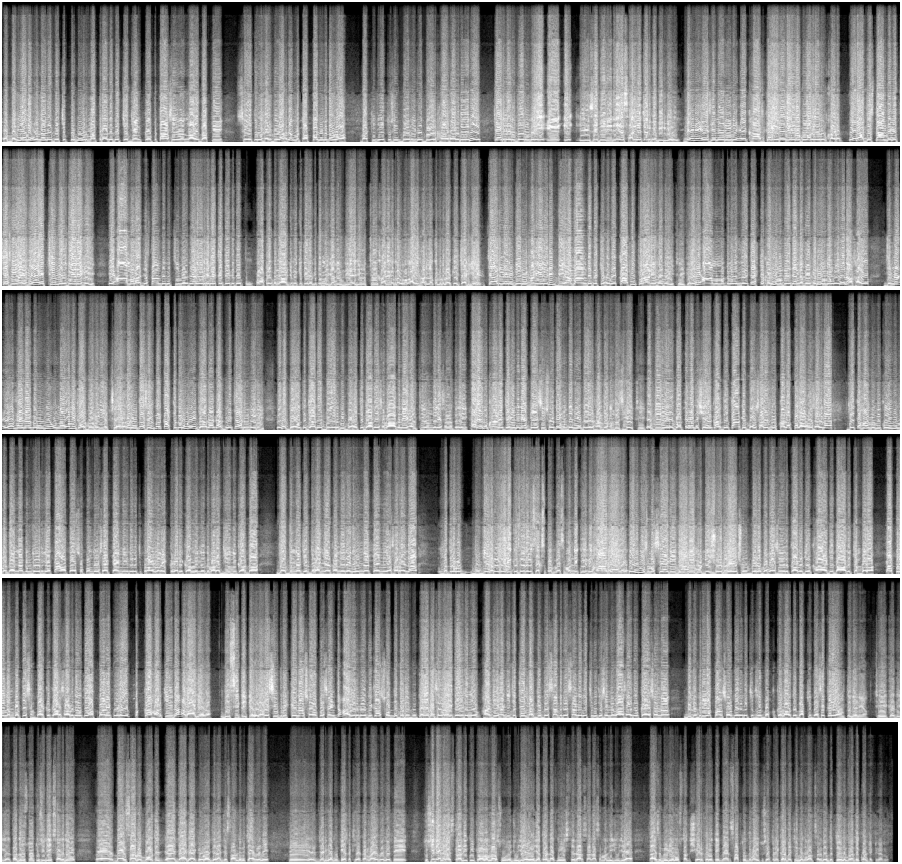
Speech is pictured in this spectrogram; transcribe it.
ਅ, ਵਧੀਆ ਨੇ ਉਹਨਾਂ ਦੇ ਵਿੱਚ ਭਰਪੂਰ ਮਾਤਰਾ ਦੇ ਵਿੱਚ ਜ਼ਿੰਕ ਪੋਟਾਸ਼ੀਅਮ ਨਾਲੇ ਬਾਕੀ ਸਿਹਤ ਨੂੰ ਹੈਲਦੀ ਰੱਖਦਾ ਮੋਟਾਪਾ ਵੀ ਘਟਾਉਂਦਾ। ਬਾਕੀ ਜੇ ਤੁਸੀਂ ਬੇਰੀ ਦੇ ਬੇਰ ਖਾ ਸਕਦੇ ਹੋ ਇਹਦੇ ਝਾੜੀ ਵਾਲੀ ਬੇਰੀ ਦੇ। ਇਹ ਇਹ ਇਹ ਇਸੇ ਬੇਰੀ ਦੇ ਜਾਂ ਸਾਰੀਆਂ ਝਾੜੀਆਂ ਬੇਰੀਆਂ ਨੇ। ਨਹੀਂ ਨਹੀਂ ਐਸੇ ਬੇਰੀ ਦੇ ਇਹ ਖਾਸ ਕਿ ਕਰਕੇ ਇੱਥੇ ਆਉਣਾ ਪਊ ਅਗਲੇ ਨੂੰ ਖੜ। ਇਹ ਰਾਜਸਥਾਨ ਦੇ ਵਿੱਚ ਅਸੀਂ ਆਏ ਹੋਏ ਆ ਇੱਥੇ ਹੀ ਮਿਲਦੇ ਨੇ ਇਹ। ਇਹ ਆਮ ਰਾਜਸਥਾਨ ਦੇ ਵਿੱਚ ਹੀ ਮਿਲਦੇ ਇਹ ਹੁਣ ਆ ਜਿਵੇਂ ਕਿਤੇ ਕਿਤੇ ਪ- ਆਪਣੇ ਪੰਜਾਬ 'ਚ ਵੀ ਕਿਤੇ ਨਾ ਕਿਤੇ ਮਿਲ ਜਾਂਦੀ ਹੁੰਦੀ ਹੈ ਜੇ ਉੱਥੇ ਖਾਣੇ ਮਤਲਬ ਉਹ ਆਹੀ ਖਾਣੀਆਂ ਕੁੱਲ ਮਿਲਾ ਕੇ ਝਾੜੀਏ। ਝਾੜੀ ਵਾਲੀ ਬੇਰੀ ਖਾਣੀ ਹੈ ਜਿਹੜੀ ਬਿਆਬਾਨ ਦੇ ਵਿੱਚ ਹੋਵੇ ਕਾਫੀ ਪੁਰਾਣੀ ਹੋਵੇ। ਠੀਕ ਹੈ। ਜਿਹੜੀ ਆਮ ਮਤਲਬ ਲੇਟੈਸਟ ਖੜੀ ਹੁੰਦੀ ਹੈ ਜਾਂ ਨਵੀਂ ਖੜੀ ਹੁੰਦੀ ਹੈ ਉਹਦੇ ਨਾ ਖਾਓ ਜਿੰਨਾ ਇਹ ਫਾਇਦਾ ਕਰੂਗੀ ਉਹਨਾਂ ਉਹ ਨਹੀਂ ਕਰਦੀ ਹੈਗੀ। ਉਹ ਕਰੂ ਤਾਂ ਸਹੀ ਪਰ ਘੱਟ ਕਰੂ ਇਹ ਜ਼ਿਆਦਾ ਕਰਦੀ ਹੈ ਝਾੜੀ ਬੇਰੀ ਇਹਦੇ ਬਹੁਤ ਜ਼ਿਆਦਾ ਬੇਰ ਵੀ ਬਹੁਤ ਜ਼ਿਆਦਾ ਸਵਾਦ ਨੇ ਹੈਲਥੀ ਹੁੰਦੇ ਨੇ ਸਿਹਤ ਲਈ। ਸਾਰਿਆਂ ਨੂੰ ਖਾਣੇ ਚਾਹੀਦੇ ਨੇ। ਅੱਗੇ ਅਸੀਂ ਛੋਟੇ ਹੁੰਦੇ ਵੀ ਇਹ ਬੇਰ ਖਾਂਦੇ ਹੁੰਦੇ ਸੀਗੇ। ਇਹ ਵੀਡੀਓ ਨੂੰ ਵੱਧ ਤੋਂ ਵੱਧ ਸ਼ੇਅਰ ਕਰ ਦਿਓ ਤਾਂ ਕਿ ਬਹੁਤ ਸਾਰੇ ਲੋਕਾਂ ਦਾ ਭਲਾ ਹੋ ਸਕਦਾ। ਜੇ ਤੁਹਾਨੂੰ ਵੀ ਕੋਈ ਵੀ ਮਰਦਾਨਾ ਕਮਜ਼ੋਰੀ ਆ ਧਾਤ ਹੈ ਸੁਪਨਦੋਸ਼ ਹੈ ਟਾਈਮਿੰਗ ਦੇ ਵਿੱਚ ਪ੍ਰੋਬਲਮ ਹੈ ਇੱਕ ਵਾਰੀ ਕਰ ਲੈਂਦੇ ਹੋ ਦੁਬਾਰਾ ਜੀ ਨਹੀਂ ਕਰਦਾ। ਜਾਂ ਜਿੰਨਾ ਚਿਰ ਦਵਾਈਆਂ ਖਾਂਦੇ ਰਹਿੰਦੇ ਉਹਨਾਂ ਟਾਈਮ ਹੀ ਅਸਰ ਰਹਿੰਦਾ। ਮਤਲਬ ਦੂਜੇ ਜਾਂ ਕੋਈ ਵੀ ਕਿਸੇ ਨਾਲ ਸੈਕਸ ਸੰਬੰਧੀ ਕੋਈ ਵੀ ਹਾਂ ਜਾਂ ਕੋਈ ਵੀ ਸਮੱਸਿਆ ਹੈਗੀ ਜਾਂ ਮੋਢੇ- ਸ਼ੂਗਰ। ਸ਼ੂਗਰ ਬਵਾਸੀਰ ਕਬਜ਼ ਖਾਜ ਦਾਦ ਚੰਬਲ ਤਾਂ ਆਪਣੇ ਨੰਬਰ ਤੇ ਸੰਪਰਕ ਕਰ ਸਕਦੇ ਹੋ ਤੇ ਆਪਾਂ ਨੇ ਕੋਲੇ ਪੱਕਾ ਹਰ ਚੀਜ਼ ਦਾ ਇਲਾਜ ਹੈਗਾ ਦੇਸੀ ਤਰੀਕੇ ਦੇ ਨਾਲ। ਦੇਸੀ ਤਰੀਕੇ ਨਾਲ 100% ਆਯੁਰਵੈਦਿਕ ਆ ਸ਼ੁੱਧ ਜੜੀ ਬੂਟੀ ਘਰੇ ਬੈਠੇ ਦਵਾਈ ਤਾਂ ਇਹਦੇ ਨੇ ਹਾਂਜੀ ਹਾਂਜੀ ਜਿੱਥੇ ਮਰਜ਼ੀ ਦੇਸ਼ਾਂ ਵਿਦੇਸ਼ਾਂ ਦੇ ਵਿੱਚ ਵੀ ਤੁਸੀਂ ਮੰਗਾ ਸਕਦੇ ਹੋ ਕੈਸ਼ ਔਨ ਡਿਲੀਵਰੀ ਆ 500 ਰੁਪਏ ਦੇ ਵਿੱਚ ਤੁਸੀਂ ਬੁੱਕ ਕਰਵਾਓ ਤੇ ਬਾਕੀ ਪੈਸੇ ਘਰੇ ਆਉਣ ਤੇ ਦੇਣੇ ਆ। ਠੀਕ ਹੈ ਠੀਕ ਹੈ। ਤਾਂ ਦੋਸਤੋ ਤੁਸੀਂ ਦੇਖ ਸਕਦੇ ਹੋ ਬੈਲ ਸਾਹਿਬ ਬਹੁਤ ਜਾ ਜਾ ਕੇ ਹੁਣ ਅੱਜ ਰਾਜਸਥਾਨ ਦੇ ਵਿੱਚ ਆਏ ਹੋਏ ਨੇ ਤੇ ਜੜੀਆਂ ਬੂਟੀਆਂ ਇਕੱਠੀਆਂ ਕਰਨ ਆਏ ਹੋਏ ਨੇ ਤੇ ਤੁਸੀਂ ਵੀ ਅਗਰ ਇਸ ਤਰ੍ਹਾਂ ਦੀ ਕੋਈ ਪ੍ਰੋਬਲਮ ਨਾਲ ਜੂਝ ਰਹੇ ਹੋ ਜਾਂ ਤੁਹਾਡਾ ਕੋਈ ਰਿਸ਼ਤੇਦਾਰ ਸਗਾ ਸੰਬੰਧੀ ਜੂਝ ਰਿਹਾ ਤਾਂ ਇਸ ਵੀਡੀਓ ਨੂੰ ਉਸ ਤੱਕ ਸ਼ੇਅਰ ਕਰੋ ਤੇ ਵੈਦ ਸਾਹਿਬ ਤੋਂ ਦਵਾਈ ਤੁਸੀਂ ਆਪਣੇ ਘਰ ਬੈਠੇ ਮੰਗਵਾ ਸਕਦੇ ਹੋ। ਦਿੱਤੇ ਹੋਏ ਨੰਬਰਾਂ ਤੇ ਕੰਟੈਕਟ ਕਰ ਲਓ।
